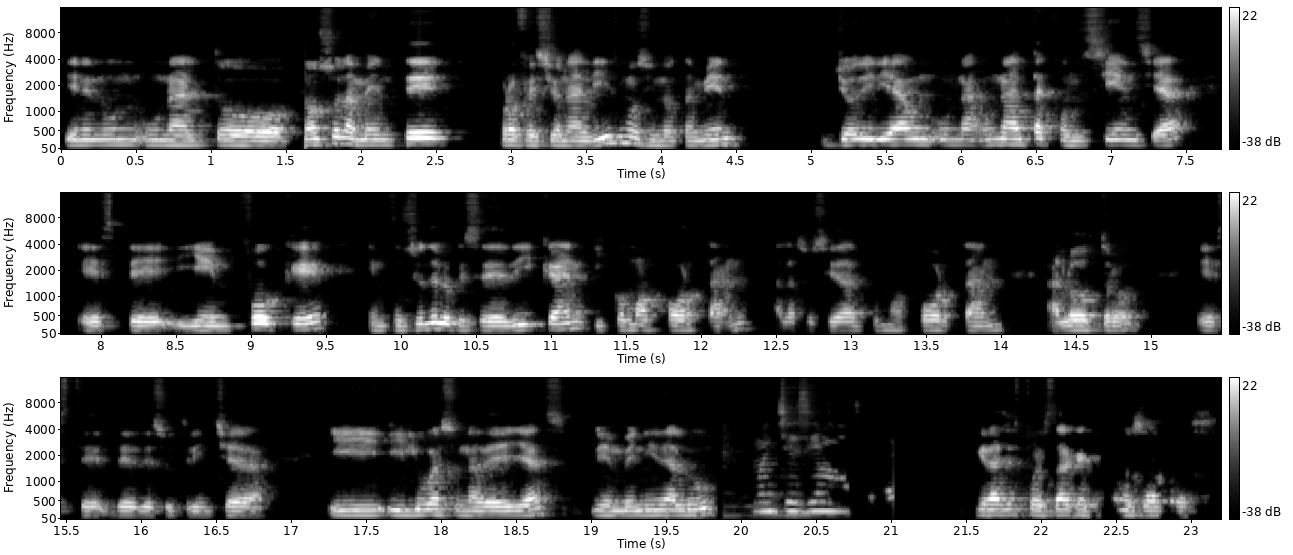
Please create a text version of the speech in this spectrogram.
tienen un, un alto, no solamente profesionalismo, sino también, yo diría, un- una, una alta conciencia este, y enfoque en función de lo que se dedican y cómo aportan a la sociedad, cómo aportan al otro este, desde su trinchera. Y, y Lu es una de ellas. Bienvenida, Lu. Muchísimas Gracias por estar aquí con nosotros.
